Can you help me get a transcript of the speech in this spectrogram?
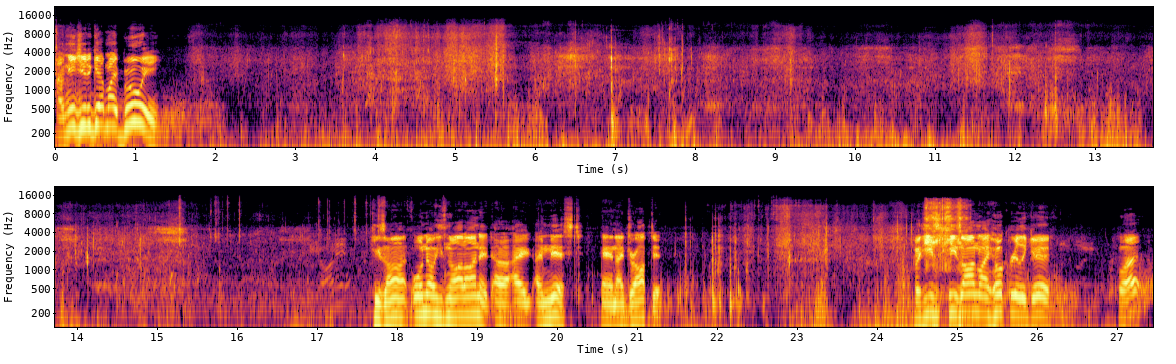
I need you to get my buoy. He's on. Oh no, he's not on it. Uh, I, I missed and I dropped it. But he's he's on my hook really good. What?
